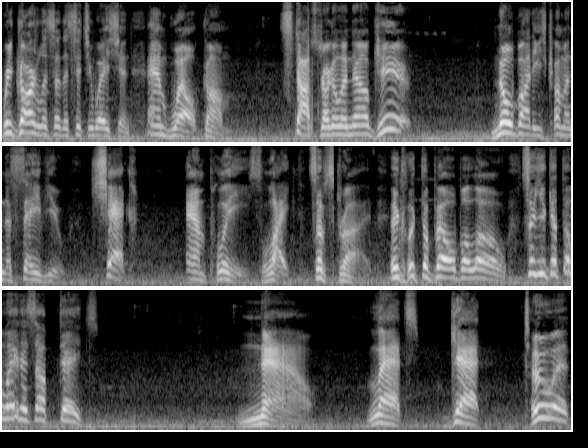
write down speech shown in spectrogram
regardless of the situation. And welcome. Stop struggling now, gear. Nobody's coming to save you. Check. And please like, subscribe, and click the bell below so you get the latest updates. Now, let's get to it.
